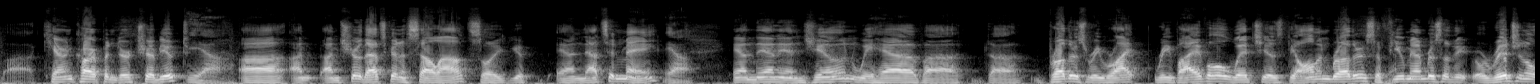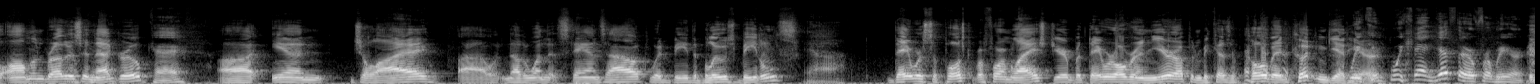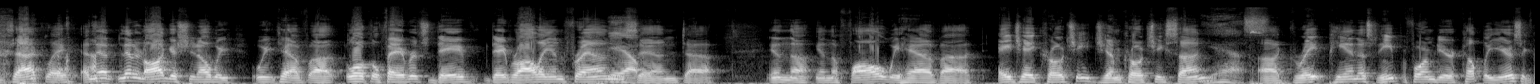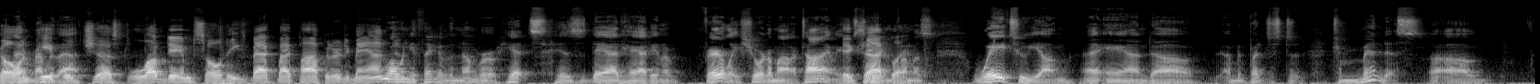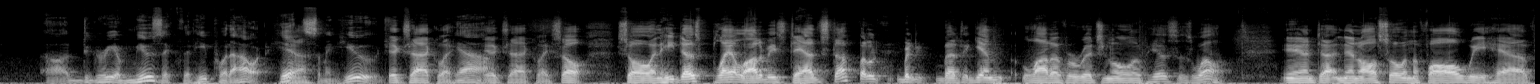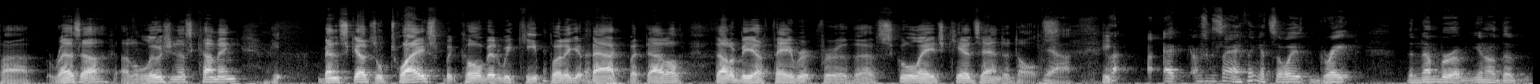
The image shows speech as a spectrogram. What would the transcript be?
uh, Karen Carpenter tribute. Yeah. Uh, I'm I'm sure that's going to sell out. So you and that's in May. Yeah. And then in June, we have uh, the Brothers Revi- Revival, which is the Allman Brothers, a few members of the original Allman Brothers in that group. Okay. Uh, in July, uh, another one that stands out would be the Blues Beatles. Yeah. They were supposed to perform last year, but they were over in Europe and because of COVID couldn't get We, here. can, we can't get there from here. Exactly, and then then in August, you know, we we have uh, local favorites, Dave Dave Raleigh and friends, Yeah. and uh, in the in the fall we have uh, AJ Croce, Jim Croce's son. Yes. A great pianist, and he performed here a couple of years ago, I and people that. just loved him. So he's back by popular demand. Well, and- when you think of the number of hits his dad had in a fairly short amount of time, he Exactly. from us way too young, uh, and uh, I mean, but just a tremendous uh, uh, degree of music that he put out. Hits, Yeah. I mean, huge. Exactly. Yeah. Exactly. So so and he does play a lot of his dad's stuff, but but but again, a lot of original of his as well. And, uh, and then also in the fall we have uh, Reza, an illusionist, coming. He, been scheduled twice, but COVID, we keep putting it back. But that'll that'll be a favorite for the school age kids and adults. Yeah. He- I, I, I was going to say, I think it's always great the number of, you know, the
